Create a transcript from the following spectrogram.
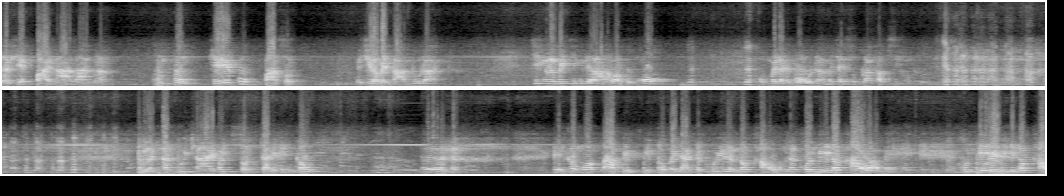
จะเขียนป้ายหน้าร้านว่าคุณปุ้มเจ๊ปุ้มปลาสด ไม่เชื่อไปถามดูได้ จริงหรือไม่จริงเดี๋ยวหาว่าผมโม้ผมไม่ได้โม้นะไม่ใช่สมรักคำสิงเผื่อท่านผู้ชายเขาสนใจเห็นเขาเออ เห็นเขามองตาปิดๆผมก็อยากจะคุยเรื่องนกเขานะคนมีนกเขาอะแหม คุณพี่ไม่มีนกเขา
